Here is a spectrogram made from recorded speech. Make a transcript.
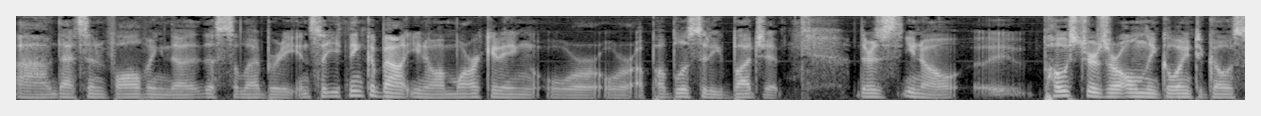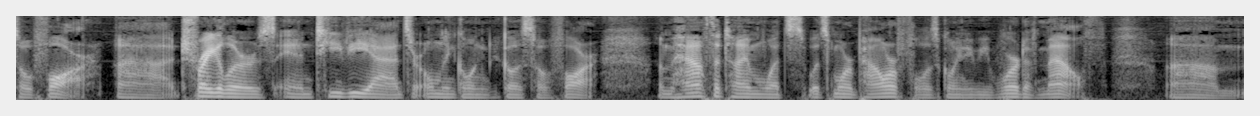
uh, that's involving the, the celebrity. And so you think about, you know, a marketing or, or a publicity budget. There's, you know, uh, posters are only going to go so far. Uh, trailers and TV ads are only going to go so far. Um, half the time, what's, what's more powerful is going to be word of mouth. Um,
